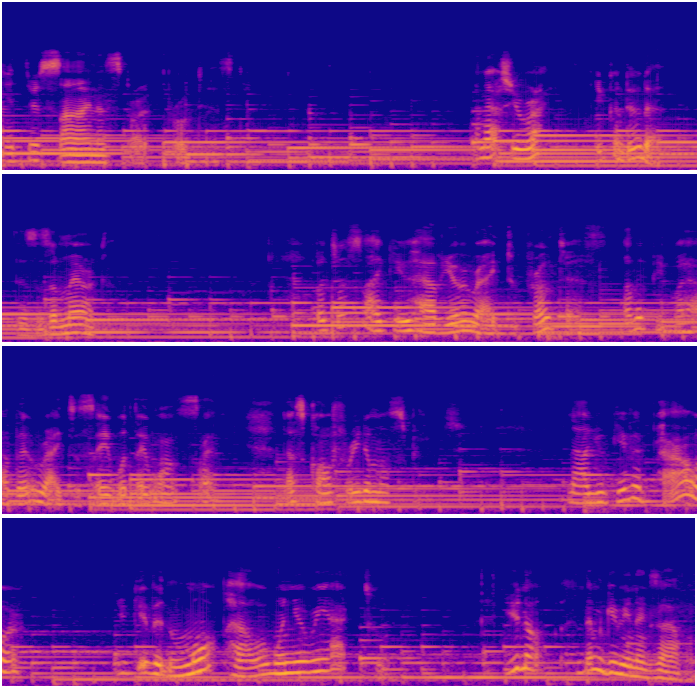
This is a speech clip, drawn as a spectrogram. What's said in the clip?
get their sign and start protesting. And that's your right. You can do that. This is America. Just like you have your right to protest, other people have their right to say what they want to say. That's called freedom of speech. Now, you give it power, you give it more power when you react to it. You know, let me give you an example.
